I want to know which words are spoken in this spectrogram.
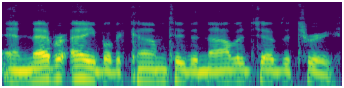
and never able to come to the knowledge of the truth.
